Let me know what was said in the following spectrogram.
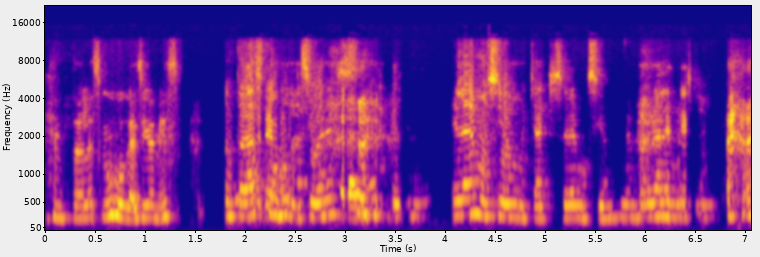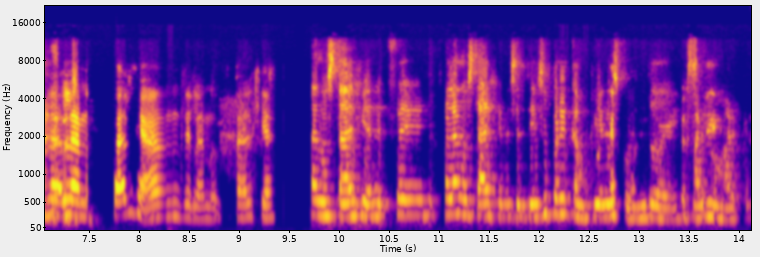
En todas las conjugaciones. con todas las conjugaciones. Es la emoción, muchachos, es la emoción. Me embarga la emoción. La, la nostalgia, André, la nostalgia. La nostalgia, fue, fue la nostalgia. Me sentí súper campeones corriendo de Es marco que- a marco.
